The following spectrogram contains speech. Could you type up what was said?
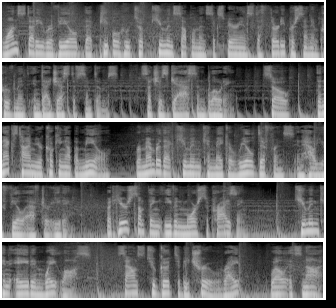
one study revealed that people who took cumin supplements experienced a 30% improvement in digestive symptoms, such as gas and bloating. So, the next time you're cooking up a meal, Remember that cumin can make a real difference in how you feel after eating. But here's something even more surprising. Cumin can aid in weight loss. Sounds too good to be true, right? Well, it's not.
